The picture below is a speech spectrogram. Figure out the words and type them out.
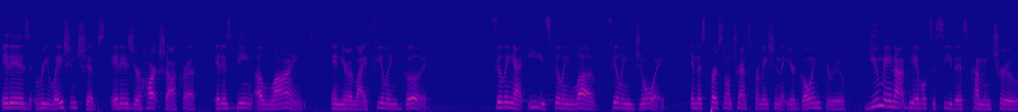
It is relationships, it is your heart chakra, it is being aligned in your life, feeling good, feeling at ease, feeling love, feeling joy in this personal transformation that you're going through. You may not be able to see this coming true.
